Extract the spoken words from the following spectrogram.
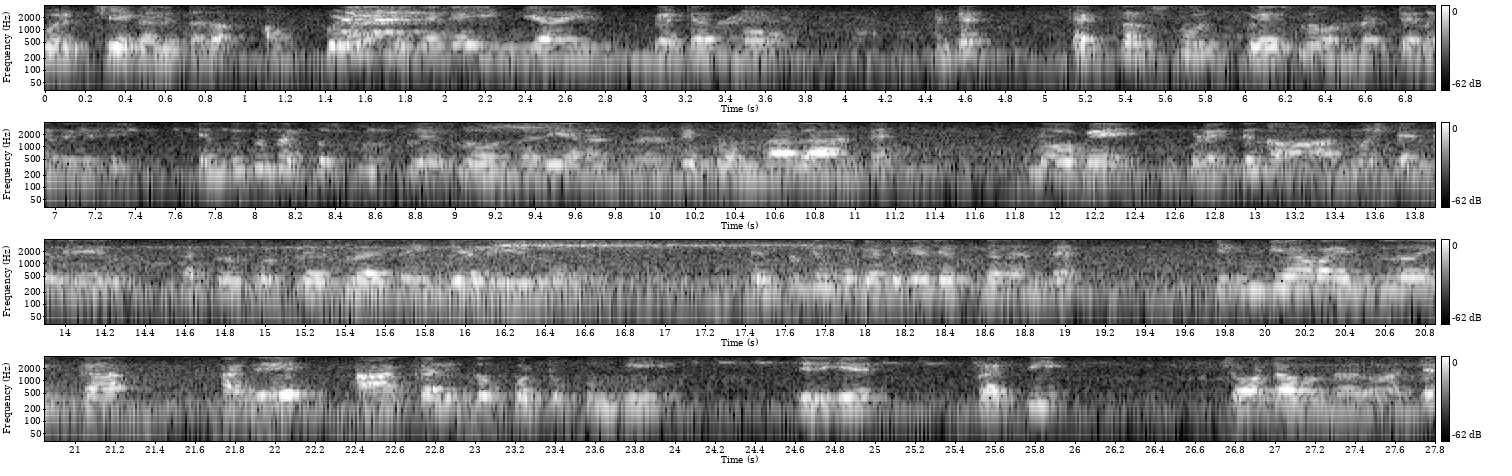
వర్క్ చేయగలుగుతారో అప్పుడే నిజంగా ఇండియా ఈజ్ బెటర్ నో అంటే సక్సెస్ఫుల్ ప్లేస్లో ఉన్నట్టే నాకు తెలిసి. ఎందుకు సక్సెస్ఫుల్ ప్లేస్లో ఉన్నది అని అంటున్నాను అంటే ఇప్పుడు ఉన్నదా అంటే నో వే ఇప్పుడైతే నా ఆల్మోస్ట్ అయితే లేదు. సక్సెస్ఫుల్ ప్లేస్లో అయితే ఇండియా లేదు. ఎందుకు ఇంత గట్టిగా చెప్తున్నానంటే ఇండియా వైజ్లో ఇంకా అదే ఆకలితో కొట్టుకుని తిరిగే ప్రతి చోట ఉన్నారు. అంటే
